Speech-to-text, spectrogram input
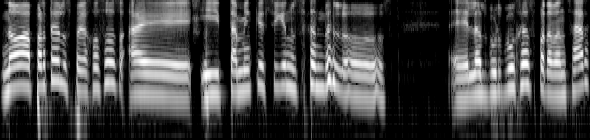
No, aparte de los pegajosos, eh, y también que siguen usando los eh, las burbujas para avanzar,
